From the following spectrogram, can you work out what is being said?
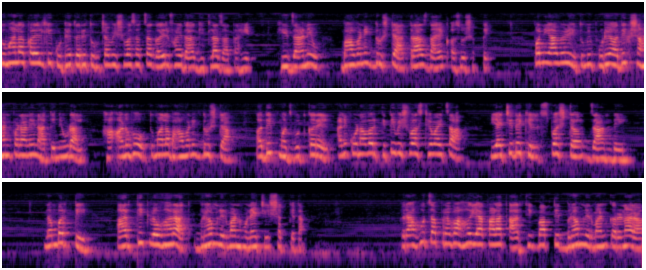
तुम्हाला कळेल की कुठेतरी तुमच्या विश्वासाचा गैरफायदा घेतला जात आहे. ही जाणीव भावनिकदृष्ट्या त्रासदायक असू शकते. पण यावेळी तुम्ही पुढे अधिक शहाणपणाने नाते निवडाल हा अनुभव तुम्हाला भावनिकदृष्ट्या अधिक मजबूत करेल आणि कोणावर किती विश्वास ठेवायचा याची देखील स्पष्ट जाण देईल. नंबर तीन आर्थिक व्यवहारात भ्रम निर्माण होण्याची शक्यता. राहूचा प्रवाह या काळात आर्थिक बाबतीत भ्रम निर्माण करणारा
